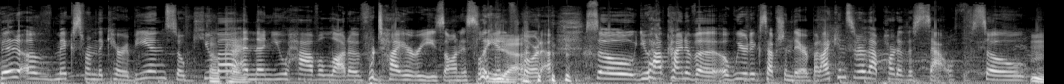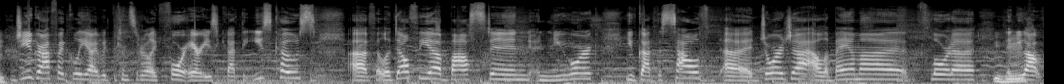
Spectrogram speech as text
bit of mix from the Caribbean, so Cuba, Okay. and then you have a lot of retirees, honestly, in Yeah. Florida. so you have kind of a, a weird exception there, but I consider that part of the South. So Hmm. geographically, I would consider like four areas. You got the East Coast, uh, Philadelphia, Boston, and New York. You've got the South, uh, Georgia, Alabama, Florida. Mm-hmm. Then you got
